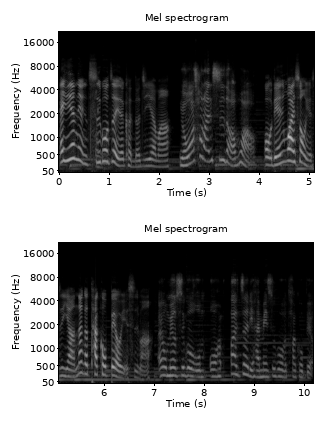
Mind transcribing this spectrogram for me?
哎，你你吃过这里的肯德基了吗？有啊，超难吃的好不好？哦，连外送也是一样。那个 Taco Bell 也是吗？哎，我没有吃过，我我在这里还没吃过 Taco Bell。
